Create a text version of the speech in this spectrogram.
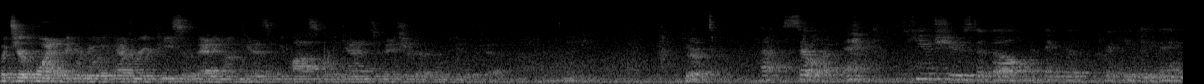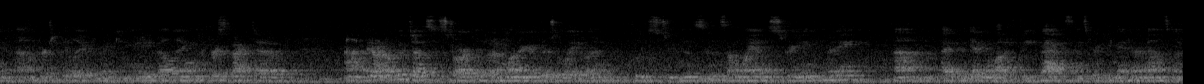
But to your point, I think we're doing every piece of vetting on candidates that we possibly can to make sure that to be a good fit. Sarah? Uh, So, huge shoes to fill, I think, with Ricky leaving, um, particularly from a community building perspective. Uh, I don't know if we've done this historically, but I'm wondering if there's a way to include students in some way in the screening committee. Um, I've been getting a lot of feedback since Ricky made her announcement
